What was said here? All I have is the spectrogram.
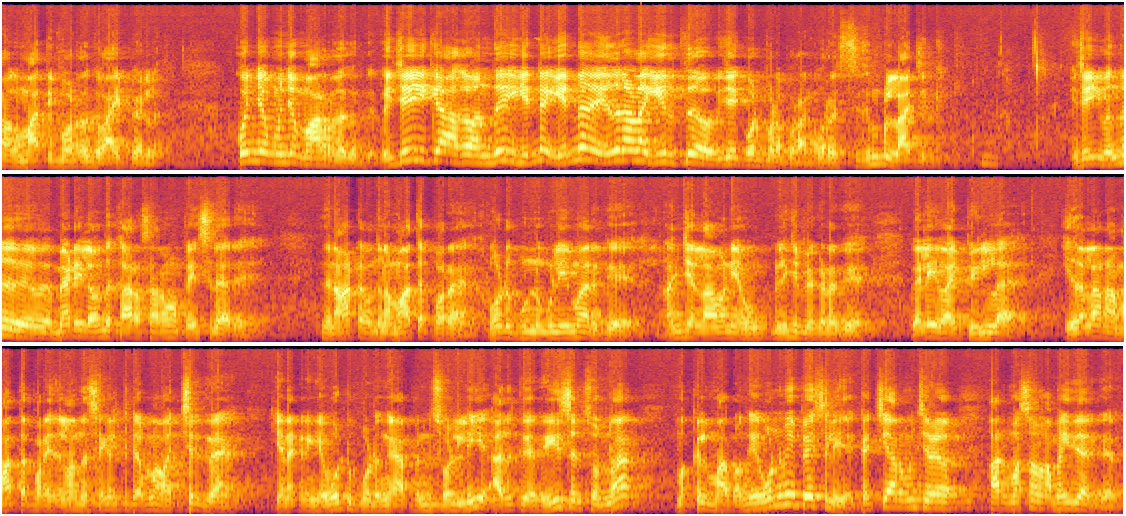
அவங்க மாற்றி போடுறதுக்கு வாய்ப்பே இல்லை. கொஞ்சம் கொஞ்சம் மாறுறதுக்கு இருக்கு. விஜய்க்காக வந்து என்ன என்ன எதனால ஈர்த்து விஜய் ஓட் போட போகிறாங்க ஒரு சிம்பிள் லாஜிக் விஜய் வந்து மேடையில் வந்து காரசாரமாக பேசுகிறாரு இந்த நாட்டை வந்து நான் மாற்ற போகிறேன் ரோடு குண்டு குழியுமா இருக்குது அஞ்சல் லாவணியம் விழிஞ்சு போய் கிடக்கு. வேலை வாய்ப்பு இல்லை. இதெல்லாம் நான் மாற்ற போகிறேன் இதெல்லாம் இந்த செயல் திட்டம்லாம் வச்சிருக்கிறேன். எனக்கு நீங்கள் ஓட்டு போடுங்க அப்படின்னு சொல்லி அதுக்கு ரீசன் சொன்னால் மக்கள் மாறுவாங்க. ஒன்றுமே பேசலையே. கட்சி ஆரம்பிச்சு ஆறு மாதம் அமைதியாக இருக்கார்.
